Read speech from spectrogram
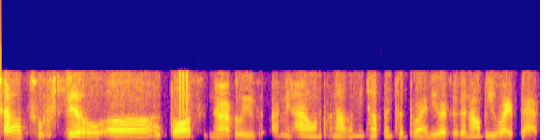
Shout out to Phil uh, Dawson I believe. I mean, I don't pronounce. Let me jump into Brandy record, and I'll be right back.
